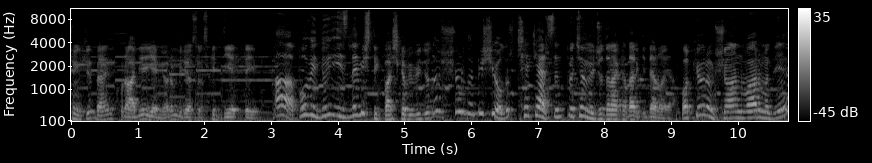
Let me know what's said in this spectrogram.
Çünkü ben kurabiye yemiyorum. Biliyorsunuz ki diyetteyim. Aa bu videoyu izlemiştik başka bir videoda. Şurada bir şey olur. Çekersin. Bütün vücuduna kadar gider o ya. Bakıyorum şu an var mı diye.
